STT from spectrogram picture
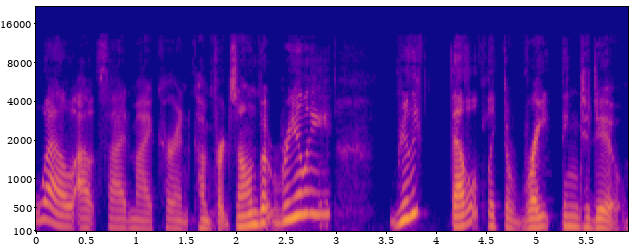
well outside my current comfort zone, but really, really felt like the right thing to do,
